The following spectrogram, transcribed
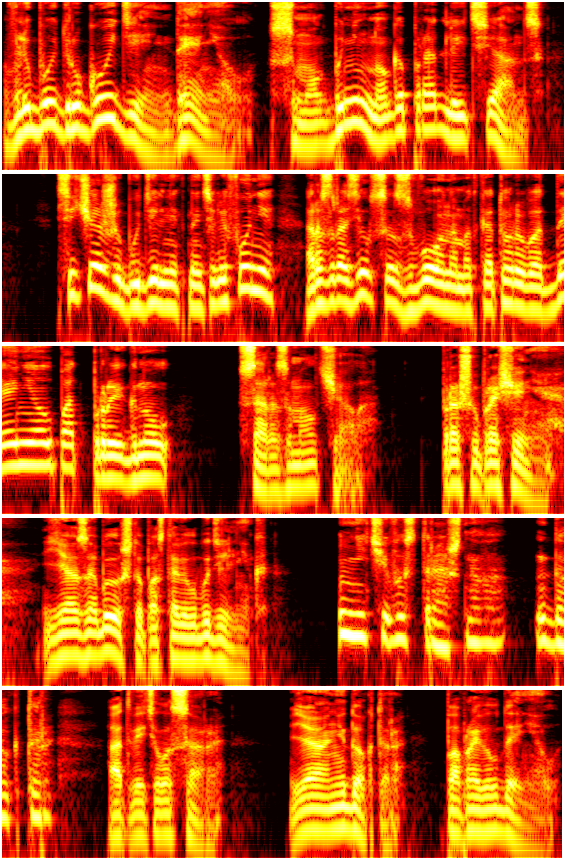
В любой другой день Дэниел смог бы немного продлить сеанс. Сейчас же будильник на телефоне разразился звоном, от которого Дэниел подпрыгнул. Сара замолчала. «Прошу прощения. Я забыл, что поставил будильник». «Ничего страшного, доктор», — ответила Сара. «Я не доктор», — поправил Дэниел.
